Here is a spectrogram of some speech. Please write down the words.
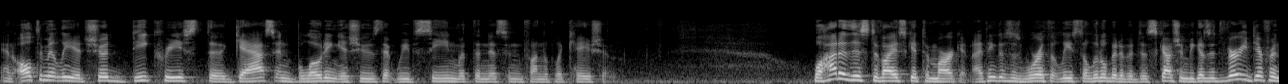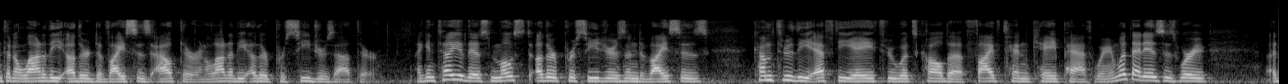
and ultimately it should decrease the gas and bloating issues that we've seen with the Nissen fundoplication. Well, how did this device get to market? I think this is worth at least a little bit of a discussion because it's very different than a lot of the other devices out there and a lot of the other procedures out there. I can tell you this most other procedures and devices come through the FDA through what's called a 510K pathway. And what that is is where a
